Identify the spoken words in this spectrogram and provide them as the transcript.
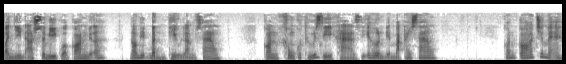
Và nhìn áo sơ mi của con nữa, nó mới bẩn thỉu làm sao? Con không có thứ gì khả dĩ hơn để mặc hay sao? Con có chứ mẹ.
